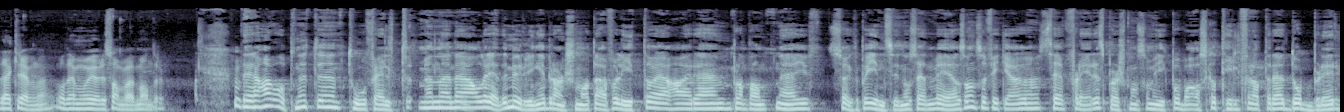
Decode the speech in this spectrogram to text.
det, krevende. Og det må vi gjøre i samarbeid med andre. Dere har åpnet uh, to felt, men uh, det er allerede murring i bransjen om at det er for lite. og jeg har, blant annet, når jeg søkte på innsyn hos NVE, og sånn, så fikk jeg se flere spørsmål som gikk på hva skal til for at dere dobler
